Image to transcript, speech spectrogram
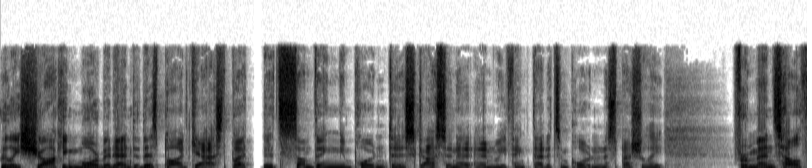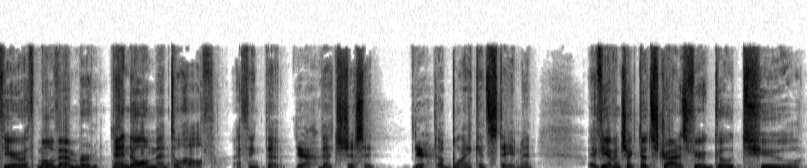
really shocking, morbid end to this podcast, but it's something important to discuss. And, and we think that it's important, especially for men's health here with Movember and all mental health. I think that yeah. that's just a, yeah. a blanket statement. If you haven't checked out Stratosphere, go to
